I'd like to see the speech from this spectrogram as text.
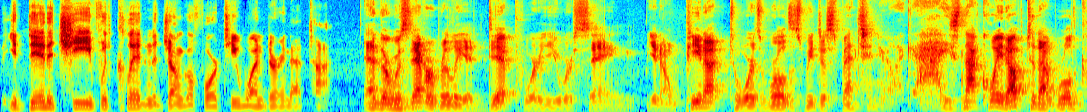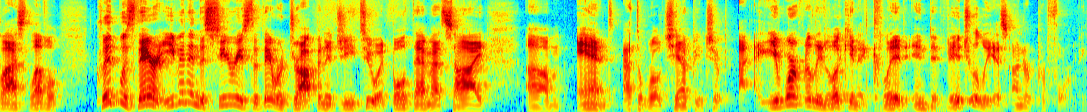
that you did achieve with Clid in the Jungle 4T1 during that time. And there was never really a dip where you were saying, you know, Peanut towards Worlds, as we just mentioned. You're like, ah, he's not quite up to that world class level. Clid was there even in the series that they were dropping a G2 at both MSI um, and at the World Championship. You weren't really looking at Clid individually as underperforming.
